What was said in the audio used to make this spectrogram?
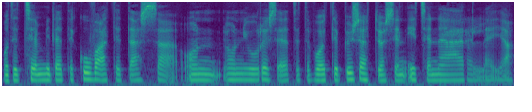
Mutta se, mitä te kuvaatte tässä, on, on juuri se, että te voitte pysähtyä sen itsen äärelle ja,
